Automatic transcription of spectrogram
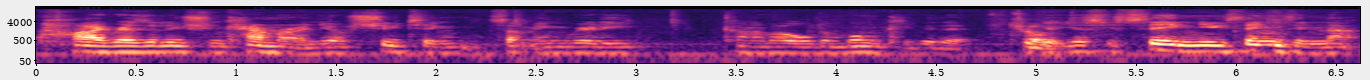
high resolution camera and you're shooting something really kind of old and wonky with it. Sure. You're just seeing new things in that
